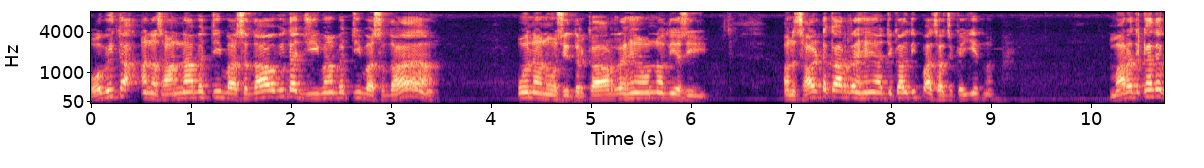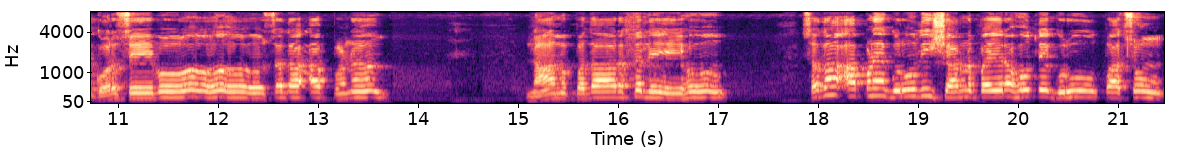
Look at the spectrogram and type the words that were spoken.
ਉਹ ਵੀ ਤਾਂ ਇਨਸਾਨਾਂ ਵਿੱਚ ਹੀ ਵਸਦਾ, ਉਹ ਵੀ ਤਾਂ ਜੀਵਾਂ ਵਿੱਚ ਹੀ ਵਸਦਾ। ਉਹਨਾਂ ਨੂੰ ਅਸੀਂ ਦਰਕਾਰ ਰਹੇ ਹਾਂ, ਉਹਨਾਂ ਦੀ ਅਸੀਂ ਇਨਸਲਟ ਕਰ ਰਹੇ ਹਾਂ। ਅੱਜ ਕੱਲ ਦੀ ਭਾਸ਼ਾ 'ਚ ਕਹੀਏ ਤਾਂ। ਮਹਾਰਾਜ ਕਹਿੰਦੇ ਗੁਰ ਸੇਵੋ ਸਦਾ ਆਪਣਾ ਨਾਮ ਪਦਾਰਥ ਲੇਹੋ। ਸਦਾ ਆਪਣੇ ਗੁਰੂ ਦੀ ਸ਼ਰਨ ਪਏ ਰਹੋ ਤੇ ਗੁਰੂ ਪਾਸੋਂ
